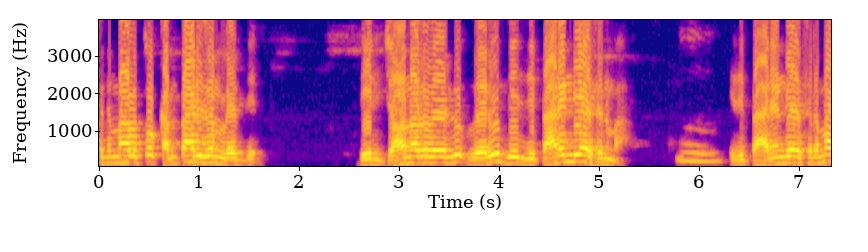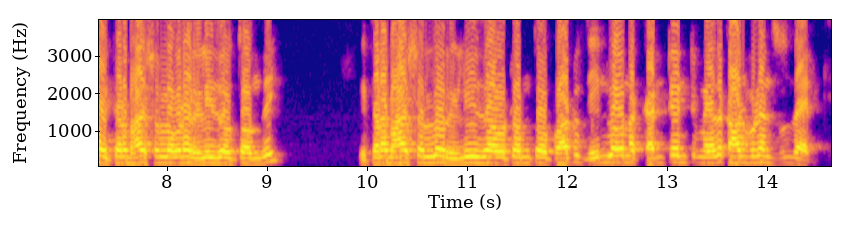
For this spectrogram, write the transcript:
సినిమాలతో కంపారిజన్ లేదు దీనికి. దీని జానర్ వేరు వేరు దీని పాన్ ఇండియా సినిమా. ఇది పాన్ ఇండియా సినిమా ఇతర భాషల్లో కూడా రిలీజ్ అవుతోంది. ఇతర భాషల్లో రిలీజ్ అవటంతో పాటు దీనిలో ఉన్న కంటెంట్ మీద కాన్ఫిడెన్స్ ఉంది ఆయనకి.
